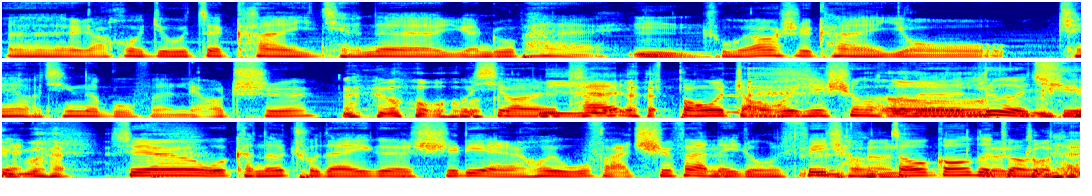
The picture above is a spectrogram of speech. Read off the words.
呃，然后就再看以前的圆桌派，嗯，主要是看有陈小青的部分聊吃，我 我希望他帮我找回一些生活的乐 趣。虽然我可能处在一个失恋，然后又无法吃饭的一种非常糟糕的状状态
